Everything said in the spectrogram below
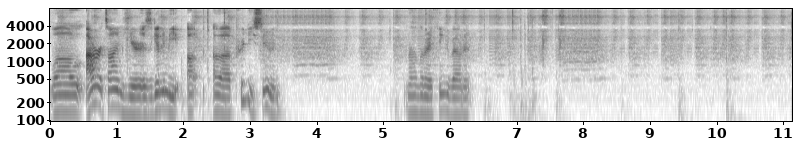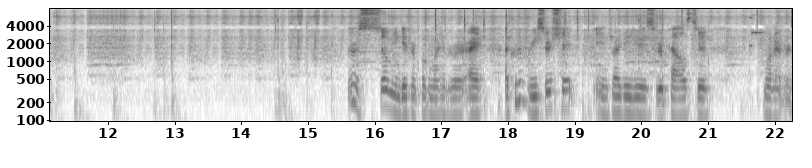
Well, our time here is going to be up uh, pretty soon. Now that I think about it. There are so many different Pokemon everywhere. I, I could have researched it and tried to use repels to whatever.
